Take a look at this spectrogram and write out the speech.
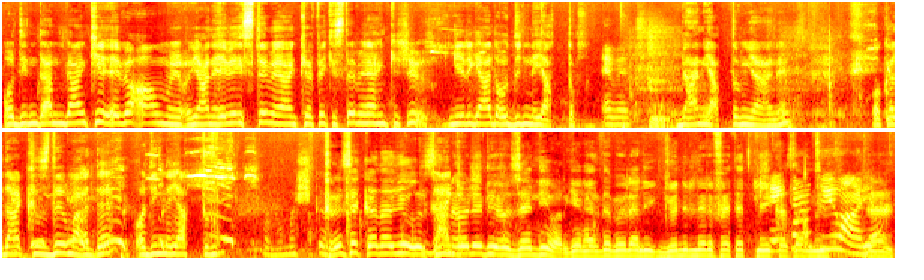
Odin'den belki eve almıyor. Yani eve istemeyen köpek istemeyen kişi geri geldi Odin'le yattım. Evet. Ben yattım yani. O kadar kızdığım halde Odin'le yattım. Tamam aşkım. Trese Kanarya ırkının öyle bir özelliği var. Genelde böyle hani gönülleri fethetmeyi Şeytan kazanmayı. tüyü var ya. Evet.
